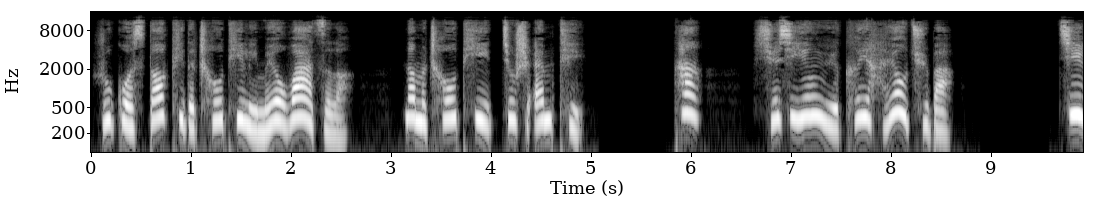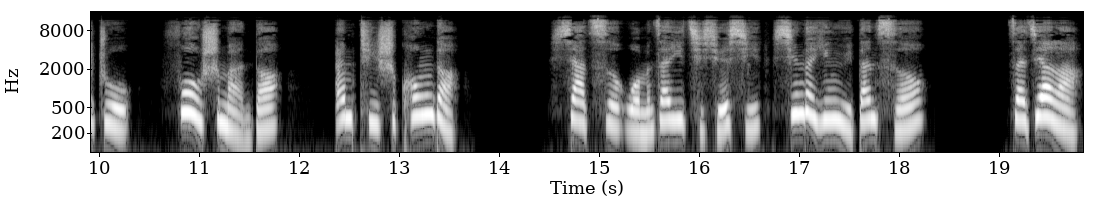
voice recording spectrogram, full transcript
如果 Stocky 的抽屉里没有袜子了，那么抽屉就是 empty。看，学习英语可以很有趣吧？记住，full 是满的，empty 是空的。下次我们再一起学习新的英语单词哦。再见啦，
